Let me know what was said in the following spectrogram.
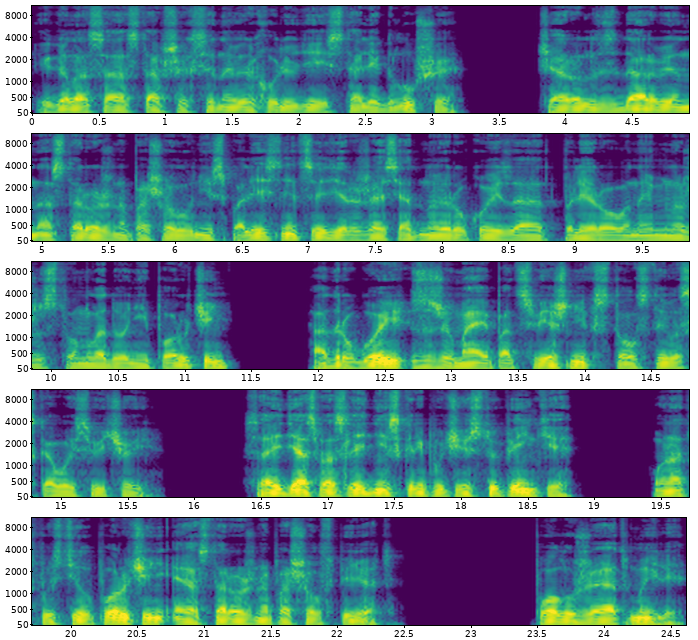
и голоса оставшихся наверху людей стали глуше, Чарльз Дарвин осторожно пошел вниз по лестнице, держась одной рукой за отполированный множеством ладоней поручень, а другой сжимая подсвечник с толстой восковой свечой. Сойдя с последней скрипучей ступеньки, он отпустил поручень и осторожно пошел вперед. Пол уже отмыли.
